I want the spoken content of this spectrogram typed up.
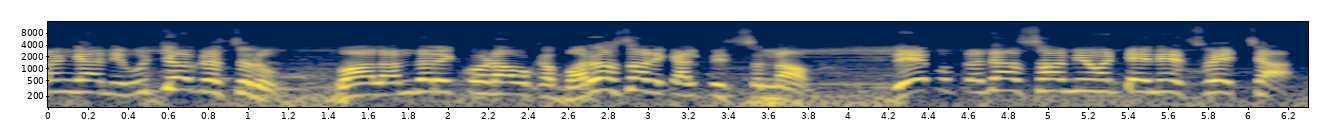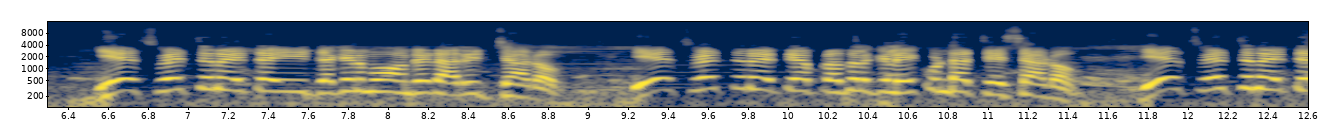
రంగాన్ని ఉద్యోగస్తులు వాళ్ళందరికీ కూడా ఒక భరోసాని కల్పిస్తున్నాం. రేపు ప్రజాస్వామ్యం అంటేనే స్వేచ్ఛ. ఏ స్వేచ్ఛనైతే ఈ జగన్మోహన్ రెడ్డి హరించాడో ఏ స్వేచ్ఛనైతే ప్రజలకు లేకుండా చేశాడో ఏ స్వేచ్ఛనైతే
